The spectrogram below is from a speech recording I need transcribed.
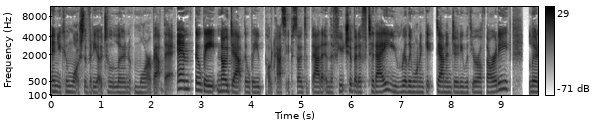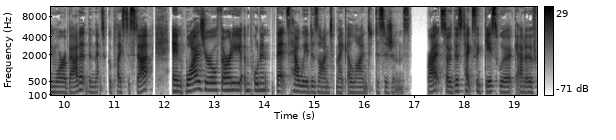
and you can watch the video to learn more about that. And there'll be no doubt there'll be podcast episodes about it in the future. But if today you really want to get down and dirty with your authority, learn more about it, then that's a good place to start. And why is your authority important? That's how we're designed to make aligned decisions, right? So this takes the guesswork out of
